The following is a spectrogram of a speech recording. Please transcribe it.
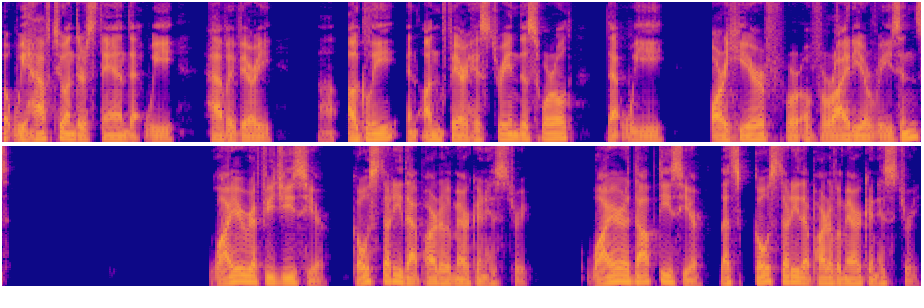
But we have to understand that we have a very uh, ugly and unfair history in this world, that we are here for a variety of reasons. Why are refugees here? Go study that part of American history. Why are adoptees here? Let's go study that part of American history.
